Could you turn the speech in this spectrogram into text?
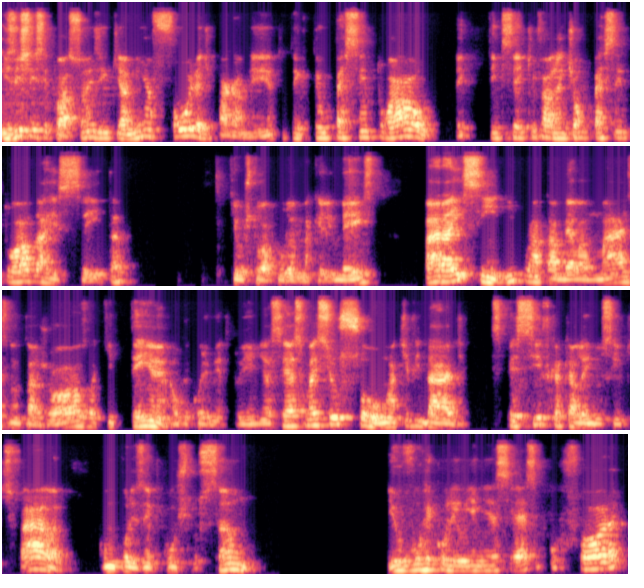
Existem situações em que a minha folha de pagamento tem que ter um percentual, tem que ser equivalente a um percentual da receita que eu estou apurando naquele mês, para aí sim ir para uma tabela mais vantajosa, que tenha o recolhimento do INSS, mas se eu sou uma atividade específica que a lei do Simples fala, como, por exemplo, construção, eu vou recolher o INSS por fora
